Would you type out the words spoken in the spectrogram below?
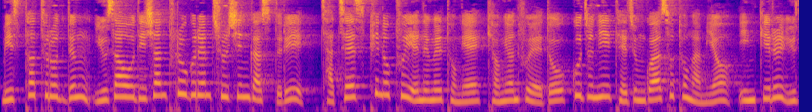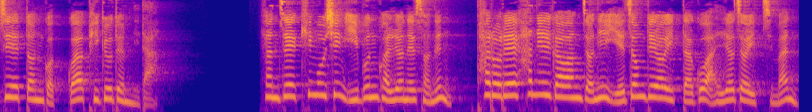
미스터트롯 등 유사 오디션 프로그램 출신 가수들이 자체 스피노프 예능을 통해 경연 후에도 꾸준히 대중과 소통하며 인기를 유지했던 것과 비교됩니다. 현재 킹오싱 2분 관련해서는 8월에 한일가왕전이 예정되어 있다고 알려져 있지만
